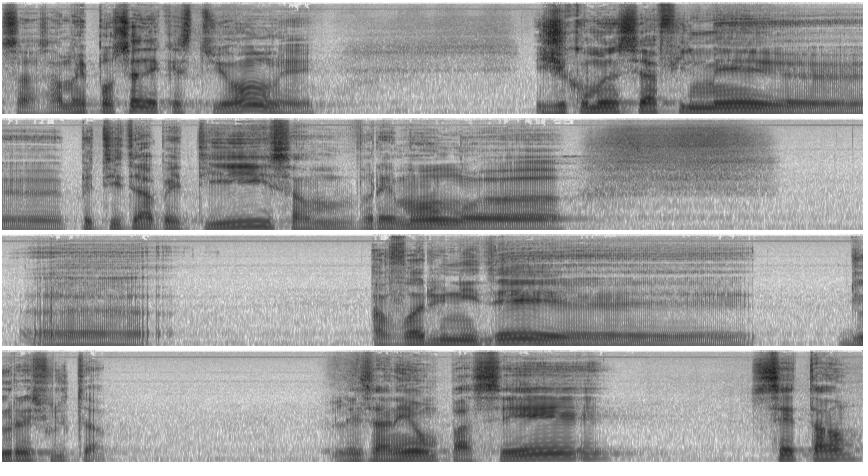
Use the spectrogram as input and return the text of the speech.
Ça m'a posé des questions et, j'ai commencé à filmer petit à petit sans vraiment avoir une idée euh, du résultat. Les années ont passé, sept ans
